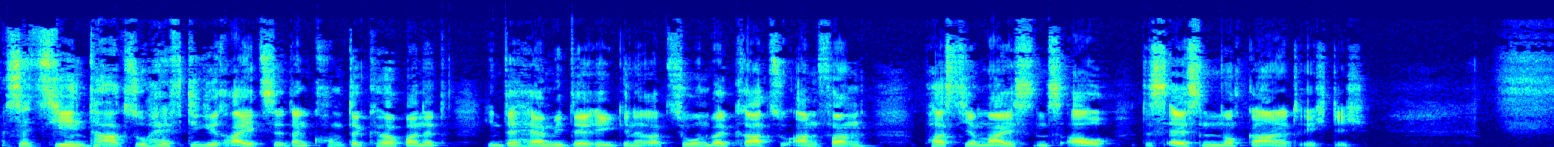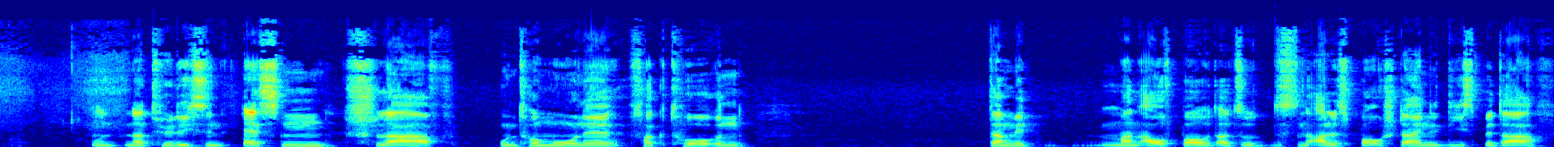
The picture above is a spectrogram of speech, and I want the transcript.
setzt jeden Tag so heftige Reize, dann kommt der Körper nicht hinterher mit der Regeneration, weil gerade zu Anfang passt ja meistens auch das Essen noch gar nicht richtig. Und natürlich sind Essen, Schlaf und Hormone Faktoren, damit man aufbaut. Also das sind alles Bausteine, die es bedarf,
